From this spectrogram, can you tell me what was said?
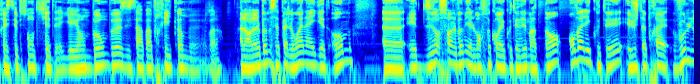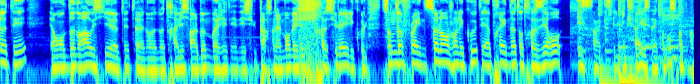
réception tiède. Il y a eu un bon buzz et ça a pas pris comme euh, voilà. Alors l'album s'appelle When I Get Home euh, et sur sur l'album il y a le morceau qu'on va écouter dès maintenant. On va l'écouter et juste après vous le notez et on donnera aussi euh, peut-être euh, no- notre avis sur l'album. Moi j'ai été déçu personnellement mais celui-là il est cool. Sound of Rain, Solange on l'écoute et après une note entre 0 et 5. C'est le Big Five ça commence maintenant.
